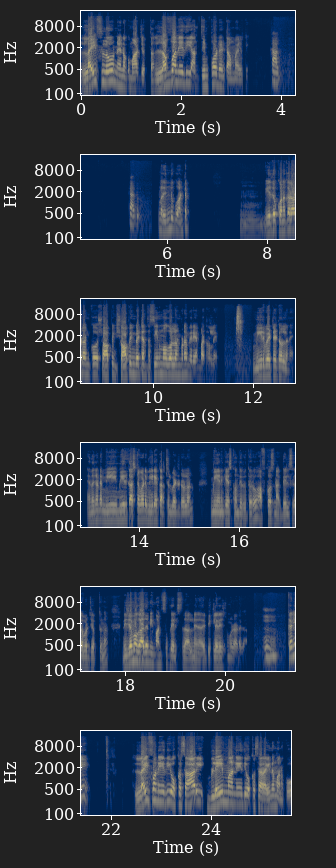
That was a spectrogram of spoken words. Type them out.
లైఫ్లో నేను ఒక మాట చెప్తా. లవ్ అనేది అంత ఇంపార్టెంట్ అమ్మాయిలకి? కాదు. కాదు. మరి ఎందుకు? అంటే ఏదో కొనకరాడు అనుకో షాపింగ్ షాపింగ్ పెట్టేంత సీన్ మోగోళ్ళని కూడా మీరు ఏం పట్టలేదు మీరు పెట్టేటోళ్ళనే. ఎందుకంటే మీ మీరు కష్టపడి మీరే ఖర్చులు పెట్టేటోళ్ళను మీ వెనకేసుకొని తిరుగుతారు. అఫ్ కోర్స్ నాకు తెలుసు కాబట్టి చెప్తున్నా. నిజమో కాదు నీ మనసుకు తెలుస్తుంది నేను అది డిక్లరేషన్ కూడా అడగా. కానీ లైఫ్ అనేది ఒకసారి బ్లేమ్ అనేది ఒకసారి అయినామనుకో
